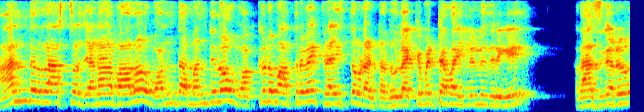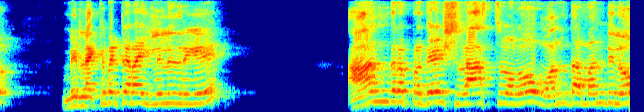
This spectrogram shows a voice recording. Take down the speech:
ఆంధ్ర రాష్ట్ర జనాభాలో వంద మందిలో ఒక్కడు మాత్రమే క్రైస్తవుడు అంట నువ్వు లెక్క పెట్టావా ఇల్లు తిరిగి? రాజుగారు మీరు లెక్క పెట్టారా ఇల్లు తిరిగి? ఆంధ్రప్రదేశ్ రాష్ట్రంలో వంద మందిలో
